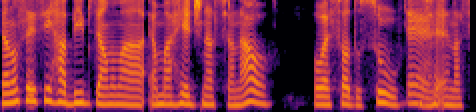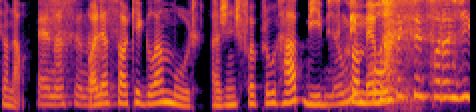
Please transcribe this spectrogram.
Eu não sei se Habib's é uma, é uma rede nacional ou é só do Sul. É, é nacional. É nacional. Olha só que glamour. A gente foi pro Habib's não comer. Não me conta que vocês foram de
